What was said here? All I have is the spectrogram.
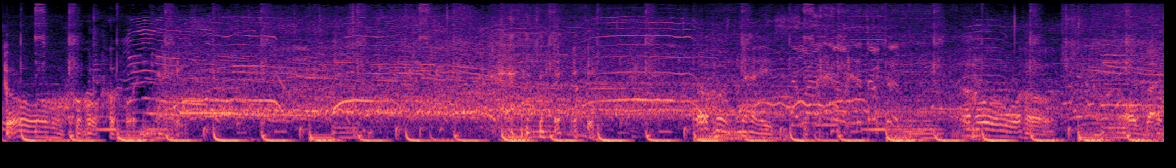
Oh, nice. oh, nice. Oh, wow. Oh, All back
